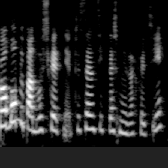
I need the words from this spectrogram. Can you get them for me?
Kobo wypadło świetnie. Czy Sensik też mnie zachwyci?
